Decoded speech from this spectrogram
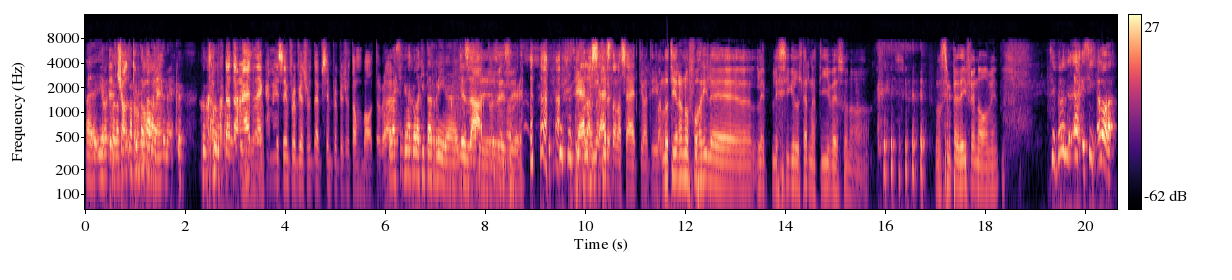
eh, il, del cialtrone. La puntata redneck a me è sempre piaciuta, è sempre piaciuta un botto. Quella, quella sigla con la chitarrina. Eh. Esatto, sì, sì. sì. che è la sesta o la settima. Tipo. Quando tirano fuori le, le, le sigle alternative sono, sono sempre dei fenomeni. Sì, però, eh, sì, allora,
